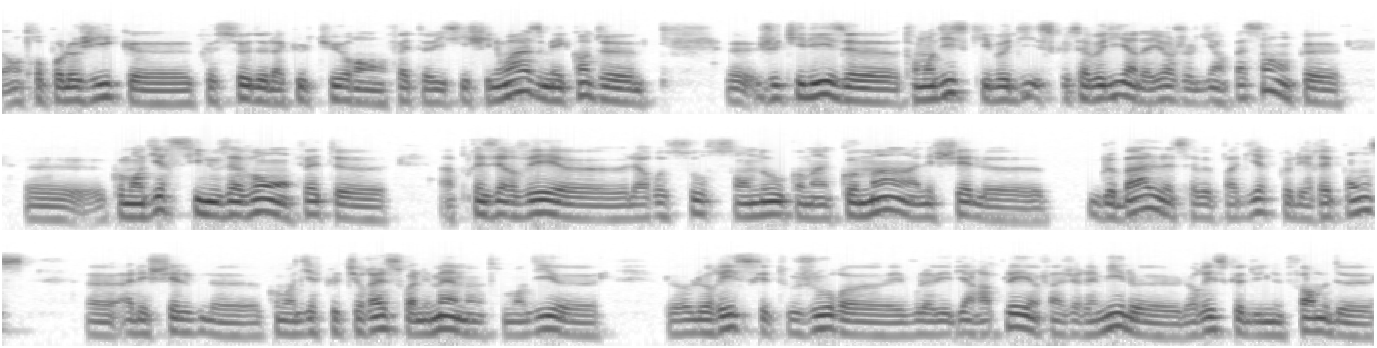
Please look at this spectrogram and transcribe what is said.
anthropologiques que ceux de la culture en fait ici chinoise. Mais quand j'utilise, autrement dit, ce, qui veut ce que ça veut dire, d'ailleurs, je le dis en passant, que, comment dire, si nous avons en fait à préserver la ressource en eau comme un commun à l'échelle globale, ça ne veut pas dire que les réponses à l'échelle, comment dire, culturelle soient les mêmes. Autrement dit, le, risque est toujours, et vous l'avez bien rappelé, enfin Jérémy, le, risque d'une forme de,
